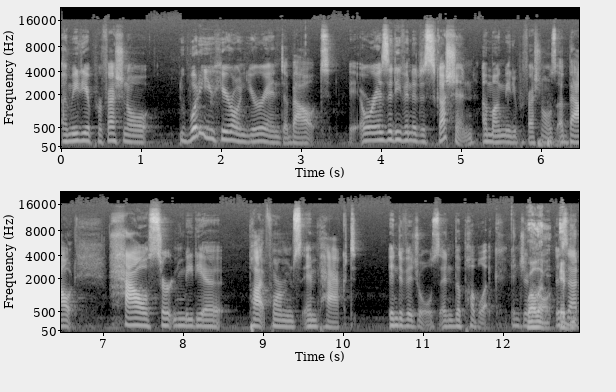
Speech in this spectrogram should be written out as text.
a media professional, what do you hear on your end about, or is it even a discussion among media professionals about how certain media platforms impact individuals and the public in general? Well, it- is it- that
